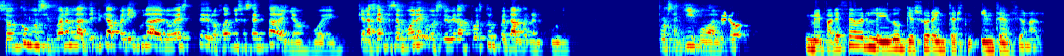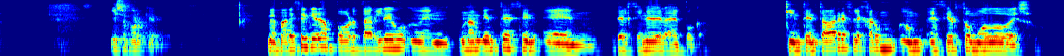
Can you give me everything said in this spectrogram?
son como si fueran la típica película del oeste de los años 60 de John Wayne, que la gente se muere como si le hubieran puesto un petardo en el culo. Pues aquí igual. Pero me parece haber leído que eso era intencional. ¿Y eso por qué? Me parece que era por darle un, un ambiente cin- del cine de la época, que intentaba reflejar un- un- en cierto modo eso.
